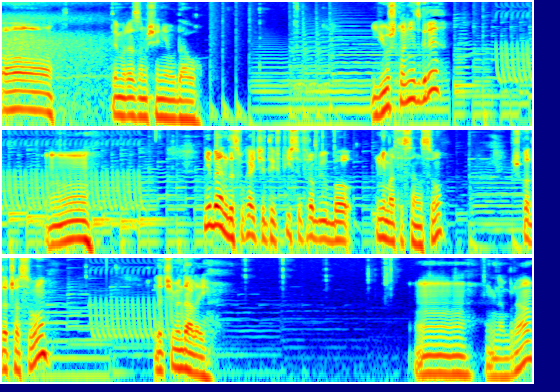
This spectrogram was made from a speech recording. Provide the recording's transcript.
O, tym razem się nie udało. Już koniec gry? Mm. Nie będę, słuchajcie, tych wpisów robił, bo nie ma to sensu. Szkoda czasu. Lecimy dalej. Mm, dobra.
